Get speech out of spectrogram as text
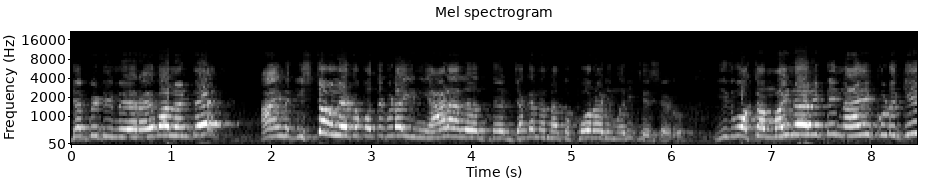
డెప్యూటీ మేయర్ ఇవ్వాలంటే ఆయనకి ఇష్టం లేకపోతే కూడా ఈయన ఏడాది జగన్ అన్నతో పోరాడి మరీ చేశాడు. ఇది ఒక మైనారిటీ నాయకుడికి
